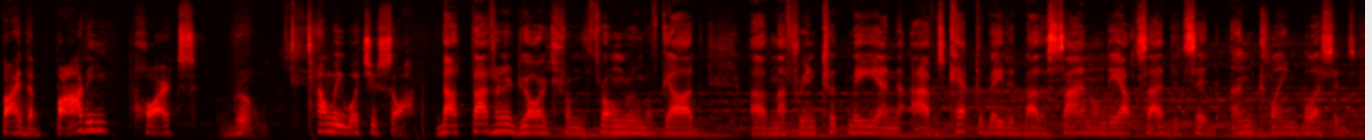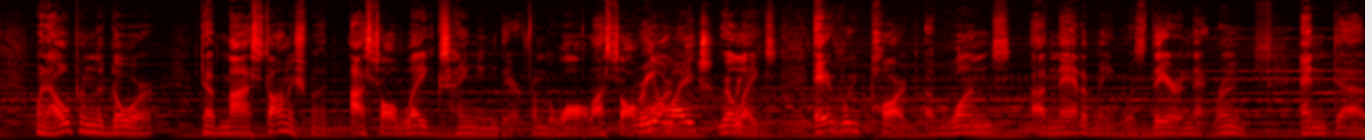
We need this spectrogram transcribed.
by the body parts room. Tell me what you saw. About 500 yards from the throne room of God, uh, my friend took me and I was captivated by the sign on the outside that said unclaimed blessings. When I opened the door, to my astonishment, I saw legs hanging there from the wall. I saw real arms, legs? Real legs. Every part of one's anatomy was there in that room. And uh,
